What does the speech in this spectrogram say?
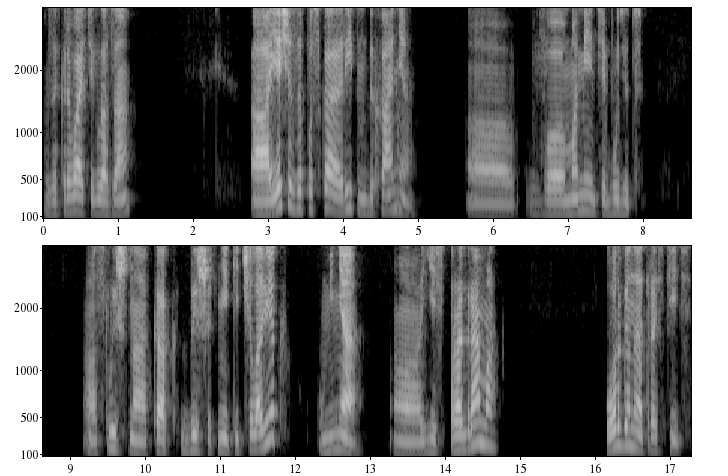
Закрывайте глаза. А, я сейчас запускаю ритм дыхания. А, в моменте будет а, слышно, как дышит некий человек. У меня есть программа «Органы отрастить»,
